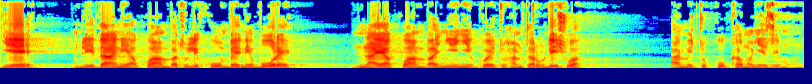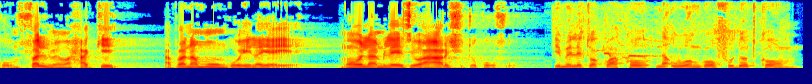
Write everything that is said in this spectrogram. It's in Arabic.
Je, mlidhani ya kwamba tulikuumbeni bure na ya kwamba nyinyi kwetu hamtarudishwa? Ametukuka Mwenyezi Mungu, mfalme wa haki, hapana Mungu ila yeye, Mola mlezi wa arshi tukufu. Imeletwa kwako na uongofu.com.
